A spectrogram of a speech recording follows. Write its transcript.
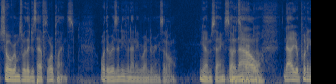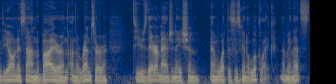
showrooms where they just have floor plans, where there isn't even any renderings at all. You know what I'm saying? So That's now, now you're putting the onus on the buyer and on the renter to use their imagination and what this is going to look like. I mean, that's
